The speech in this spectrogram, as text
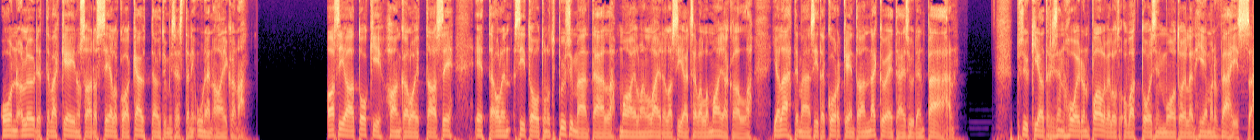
On löydettävä keino saada selkoa käyttäytymisestäni unen aikana. Asiaa toki hankaloittaa se, että olen sitoutunut pysymään täällä maailman laidalla sijaitsevalla majakalla ja lähtemään siitä korkeintaan näköetäisyyden päähän. Psykiatrisen hoidon palvelut ovat toisin muotoillen hieman vähissä.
